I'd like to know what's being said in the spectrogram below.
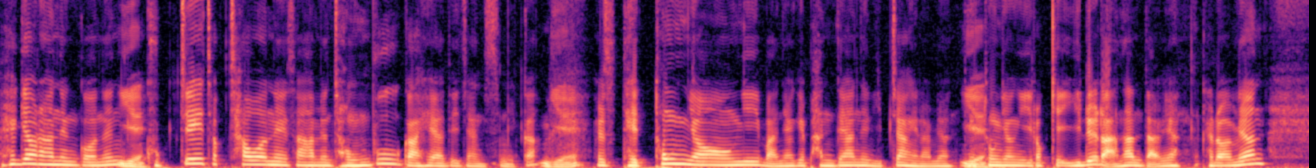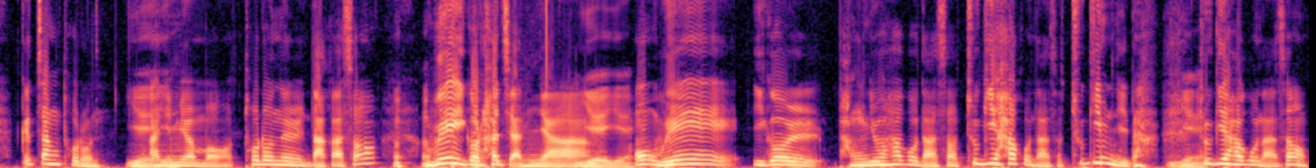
해결하는 거는 예. 국제적 차원에서 하면 정부가 해야 되지 않습니까? 예. 그래서 대통령이 만약에 반대하는 입장이라면 예. 대통령이 이렇게 일을 안 한다면 그러면 끝장 토론 예. 아니면 뭐 토론을 나가서 왜 이걸 하지 않냐? 예, 예. 어왜 이걸 방류하고 나서 투기하고 나서 투기입니다. 예. 투기하고 나서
